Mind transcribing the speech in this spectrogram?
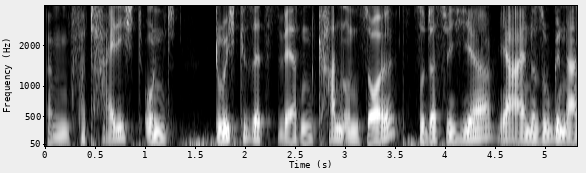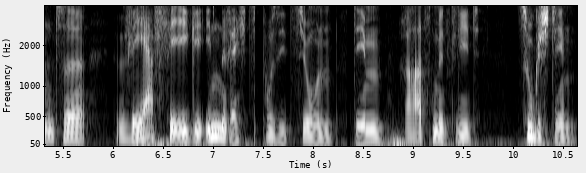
ähm, verteidigt und durchgesetzt werden kann und soll, sodass wir hier ja eine sogenannte wehrfähige Innenrechtsposition dem Ratsmitglied zugestehen.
